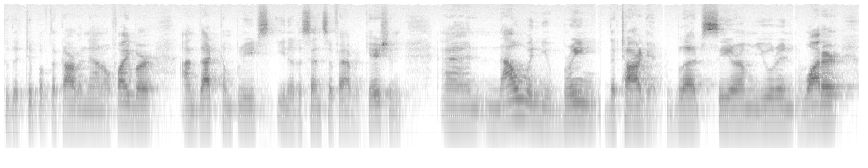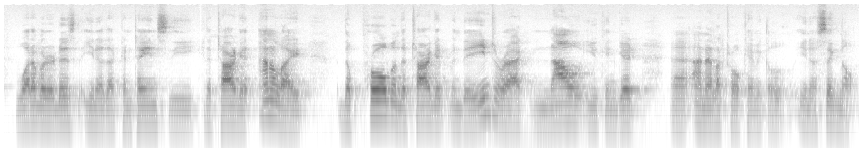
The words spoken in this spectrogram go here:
to the tip of the carbon nanofiber and that completes you know, the sensor fabrication. And now when you bring the target, blood, serum, urine, water, whatever it is, you know, that contains the, the target analyte, the probe and the target, when they interact, now you can get an electrochemical, you know, signal.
